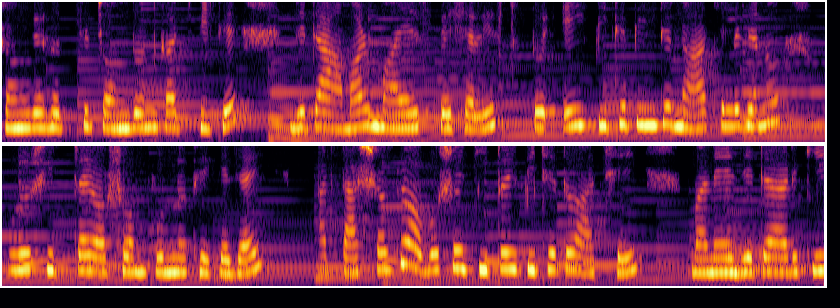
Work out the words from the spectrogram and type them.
সঙ্গে হচ্ছে চন্দন কাঠ পিঠে, যেটা আমার মায়ের স্পেশালিস্ট তো এই পিঠে তিনটে না খেলে যেন পুরো শীতটাই অসম্পূর্ণ থেকে যায়। আর তার সঙ্গে অবশ্যই চিতই পিঠে তো আছেই। মানে যেটা আর কি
